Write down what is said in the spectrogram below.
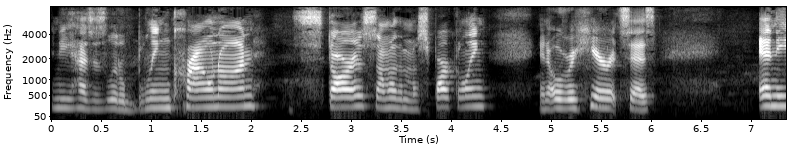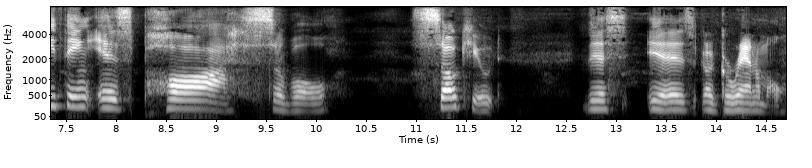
And he has his little bling crown on. Stars, some of them are sparkling. And over here it says, anything is possible. So cute. This is a Garanimal.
